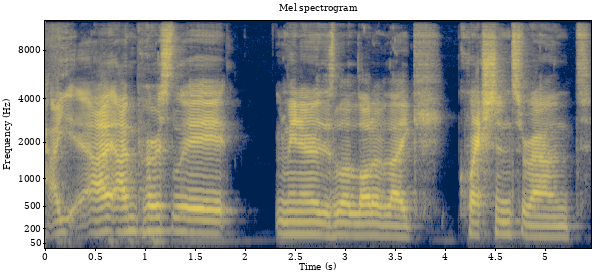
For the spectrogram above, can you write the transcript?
I, I I'm personally, I mean, uh, there's a lot, a lot of like questions around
